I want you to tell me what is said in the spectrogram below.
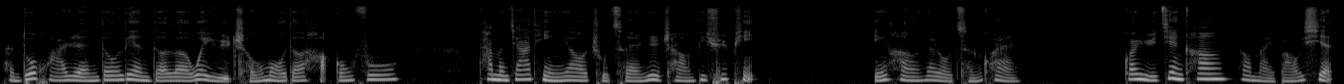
很多华人都练得了未雨绸缪的好功夫。他们家庭要储存日常必需品。银行要有存款，关于健康要买保险，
